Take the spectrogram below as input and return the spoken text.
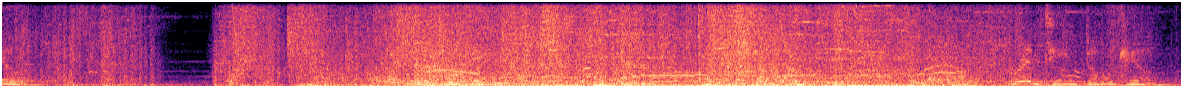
Kill. Red team double kill.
